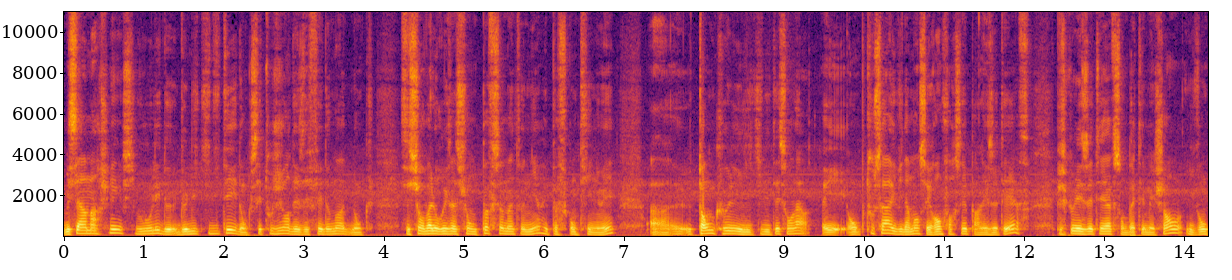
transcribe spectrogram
mais c'est un marché, si vous voulez, de, liquidité, donc c'est toujours des effets de mode. Donc ces survalorisations peuvent se maintenir, ils peuvent continuer, euh, tant que les liquidités sont là. Et tout ça, évidemment, c'est renforcé par les ETF, puisque les ETF sont bêtes et méchants, ils vont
